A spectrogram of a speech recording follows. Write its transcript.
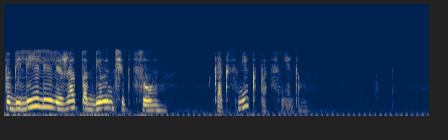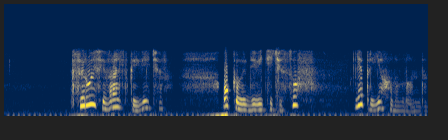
побелели и лежат под белым чепцом, как снег под снегом сырой февральский вечер, около девяти часов, я приехала в Лондон.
